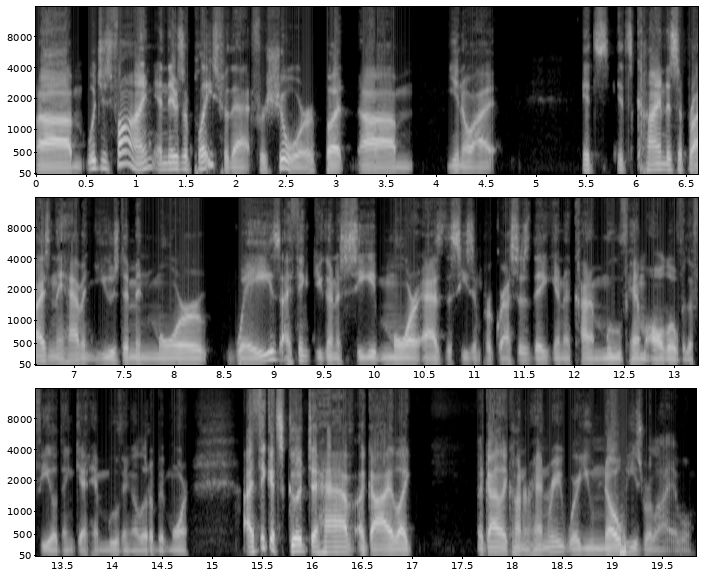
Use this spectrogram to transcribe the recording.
um, which is fine, and there's a place for that for sure. But um, you know, I it's it's kind of surprising they haven't used him in more ways. I think you're going to see more as the season progresses. They're going to kind of move him all over the field and get him moving a little bit more. I think it's good to have a guy like a guy like Hunter Henry where you know he's reliable.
